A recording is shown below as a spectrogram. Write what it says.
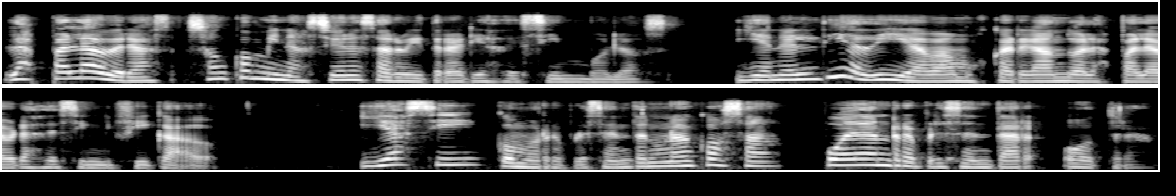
Las palabras son combinaciones arbitrarias de símbolos y en el día a día vamos cargando a las palabras de significado. Y así como representan una cosa, pueden representar otra.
